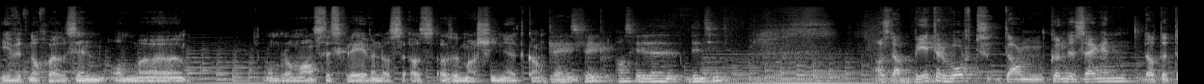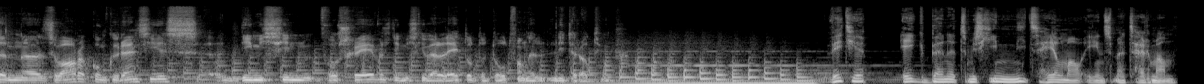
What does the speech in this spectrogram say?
heeft het nog wel zin om, eh, om romans te schrijven als, als, als een machine het kan. Krijg je schrik als je dit ziet? Als dat beter wordt, dan kun je zeggen dat het een eh, zware concurrentie is, eh, die misschien voor schrijvers, die misschien wel leidt tot de dood van de literatuur. Weet je, ik ben het misschien niet helemaal eens met Herman.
